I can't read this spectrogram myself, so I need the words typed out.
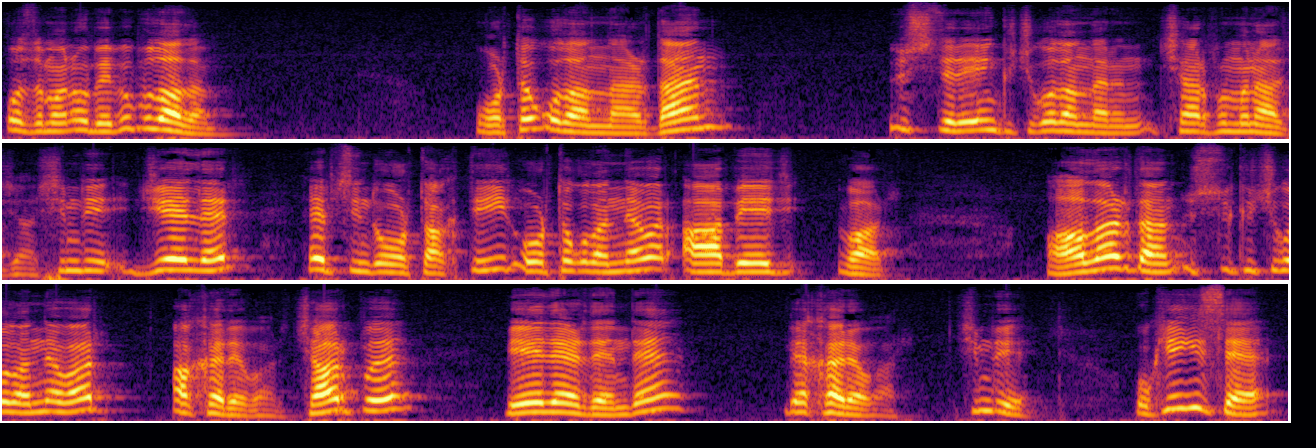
O zaman obebi bulalım. Ortak olanlardan üstleri en küçük olanların çarpımını alacağız. Şimdi C'ler hepsinde ortak değil. Ortak olan ne var? AB var. A'lardan üstü küçük olan ne var? A kare var. Çarpı B'lerden de B kare var. Şimdi okey ise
